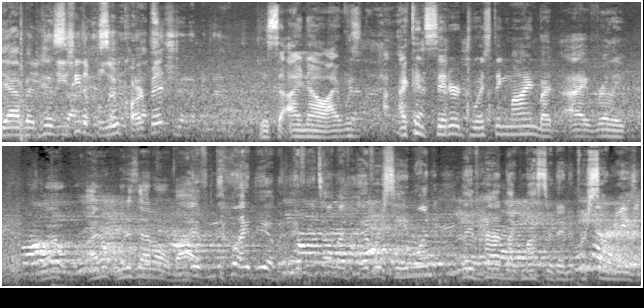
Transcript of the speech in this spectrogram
Yeah, but his. Do you see uh, the blue center caps are carpet? straight up and down. This, I know. I was. I considered twisting mine, but I really. What, I don't. What is that all about? I have no idea, but every time I've ever seen one, they've had like mustard in it for some reason.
